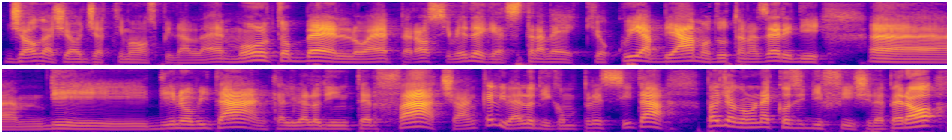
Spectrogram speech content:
giocaci oggi a Team Hospital. È molto bello, eh, però si vede che è stravecchio. Qui abbiamo tutta una serie di, eh, di, di, novità anche a livello di interfaccia, anche a livello di complessità. Poi il gioco non è così difficile, però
